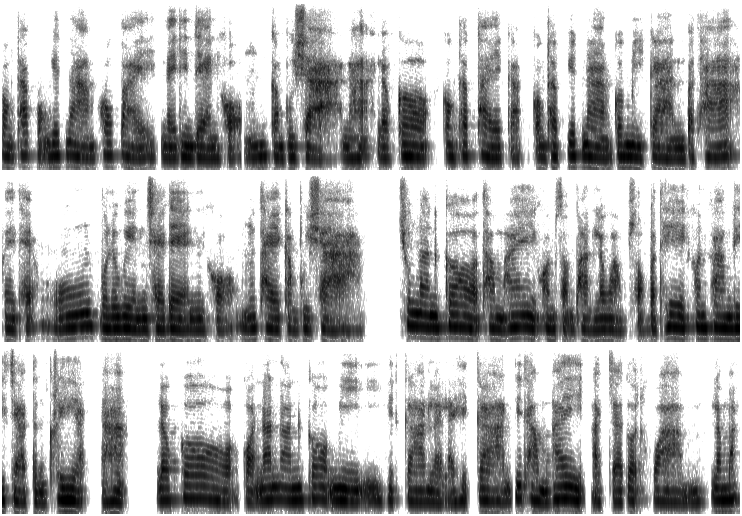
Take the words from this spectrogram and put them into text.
กองทัพของเวียดนามเข้าไปในดินแดนของกัมพูชานะฮะแล้วก็กองทัพไทยกับกองทัพเวียดนามก็มีการประทะในแถวบริเวณชายแดนของไทยกัมพูชา ช่วงนั้นก็ทำให้ความสัมพันธ์ระหว่างสองประเทศค่อนข้างที่จะตึงเครียดนะฮะ แล้วก็ก่อนหน้านั้นก็มีเหตุการณ์หลาย ๆ เหตุการณ์ที่ทำให้อาจจะเกิดความระมัด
